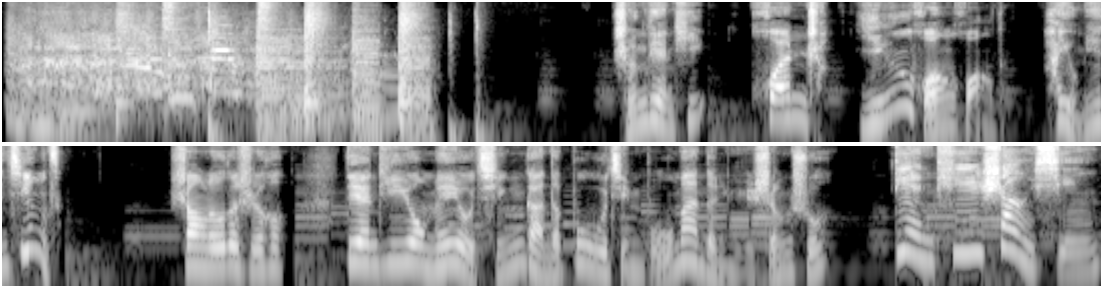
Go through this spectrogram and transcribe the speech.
乘电梯宽敞，银晃晃的，还有面镜子。上楼的时候，电梯用没有情感的不紧不慢的女声说电梯上行，：“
